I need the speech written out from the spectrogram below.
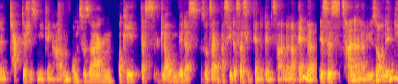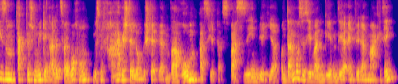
ein, taktisches Meeting haben, um zu sagen, okay, das glauben wir, dass sozusagen passiert, dass das liegt hinter den Zahlen. Und am Ende ist es Zahlenanalyse und in diesem taktischen Meeting alle zwei Wochen müssen Fragestellungen gestellt werden. Warum passiert das? Was sehen wir hier? Und dann muss es jemanden geben, der entweder im Marketing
